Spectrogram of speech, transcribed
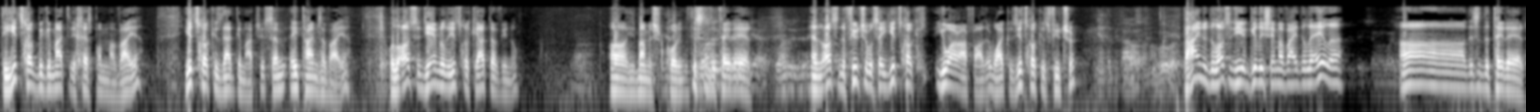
The Yitzchak begematri chespam Havaya. Yitzchak is that gematria, seven, eight times Havaya. Well, the Osid Yemrel Yitzchak Yata Avinu. Oh, he's mamish recording. This is the Torah. Yeah, 200 And us in the future will say, Yitzchak, you are our father. Why? Because Yitzchak is future. Yeah, that'd be false. I know. Gvura. V'hainu de losid yu gili shem avai de le'ela. Ah, this is the Terer.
